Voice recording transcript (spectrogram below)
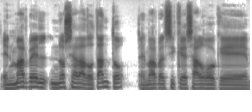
En Marvel no se ha dado tanto, en Marvel sí que es algo que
